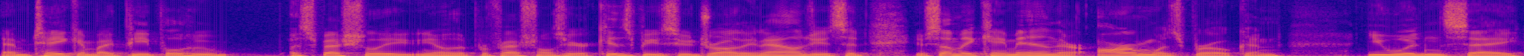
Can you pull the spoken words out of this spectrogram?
am taken by people who especially you know the professionals here at Kids who draw the analogy and said if somebody came in and their arm was broken you wouldn't say,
